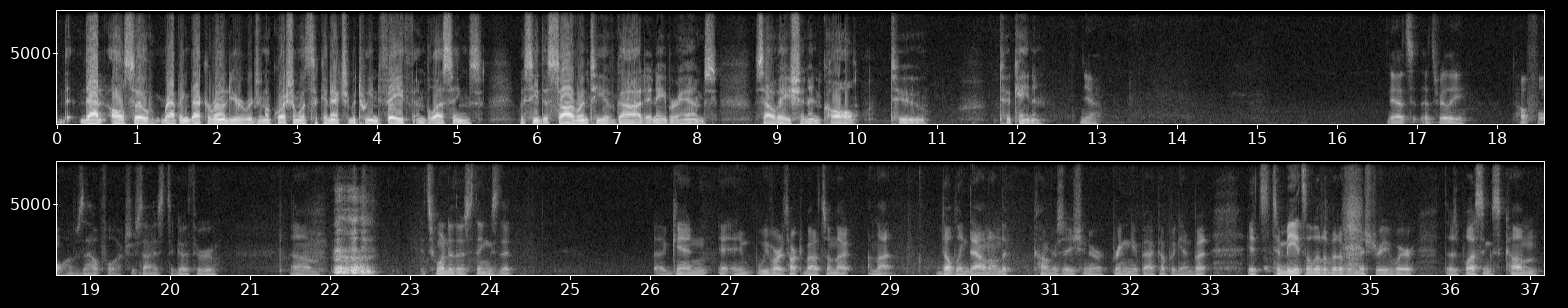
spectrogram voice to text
th- that also wrapping back around to your original question, what's the connection between faith and blessings? We see the sovereignty of God in Abraham's salvation and call to to Canaan. Yeah. Yeah, that's that's really helpful. It was a helpful exercise to go through. Um, it's one of those things that, again, and we've already talked about it, so I'm not I'm not doubling down on the conversation or bringing it back up again. But it's to me, it's a little bit of a mystery where those blessings come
